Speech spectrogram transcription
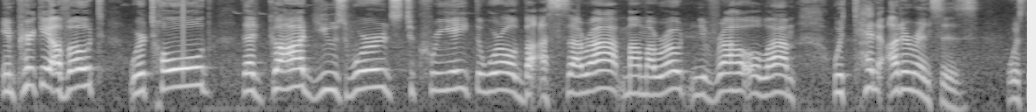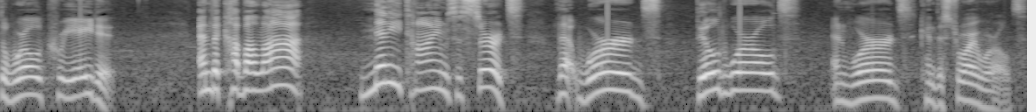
In Pirkei Avot, we're told that God used words to create the world. Ba'asara mamarot nivraha olam. With ten utterances was the world created. And the Kabbalah many times asserts that words build worlds and words can destroy worlds.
